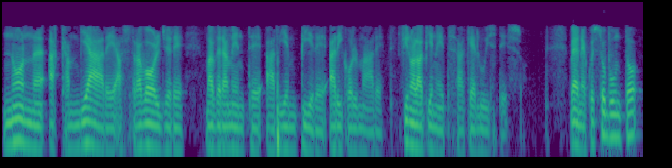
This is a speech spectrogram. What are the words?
non a cambiare, a stravolgere, ma veramente a riempire, a ricolmare, fino alla pienezza che è Lui stesso. Bene, a questo punto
